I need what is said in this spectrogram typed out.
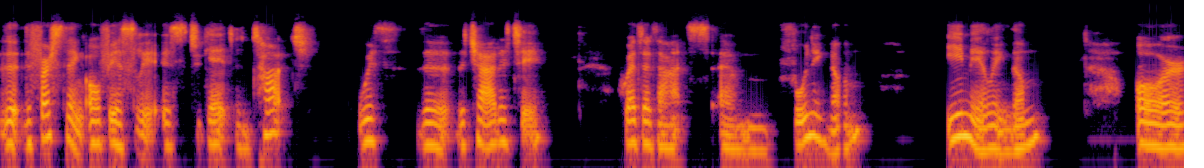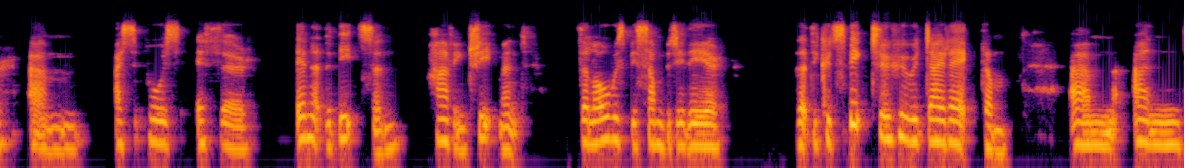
the, the first thing, obviously, is to get in touch with the, the charity, whether that's um, phoning them, emailing them, or um, I suppose if they're in at the Beatson having treatment, there'll always be somebody there that they could speak to who would direct them. Um, and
